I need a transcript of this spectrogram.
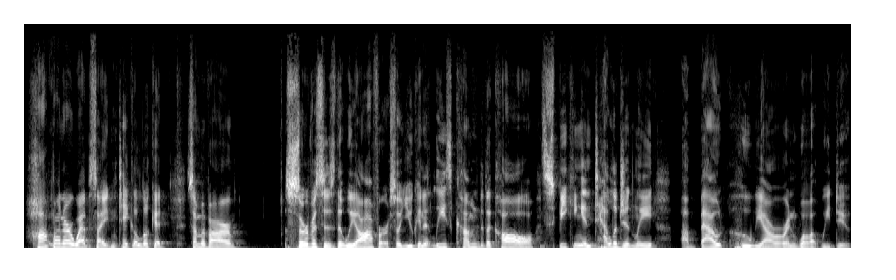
Hop on our website and take a look at some of our services that we offer so you can at least come to the call speaking intelligently about who we are and what we do.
